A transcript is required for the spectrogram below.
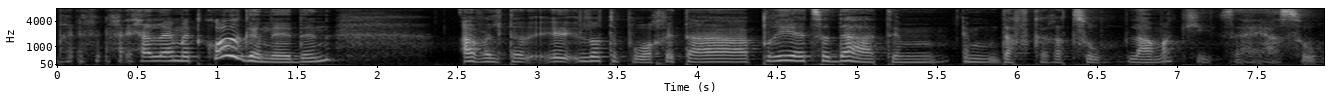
היה להם את כל גן עדן. אבל ת, לא תפוח, את הפרי עץ הדעת הם, הם דווקא רצו. למה? כי זה היה אסור.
